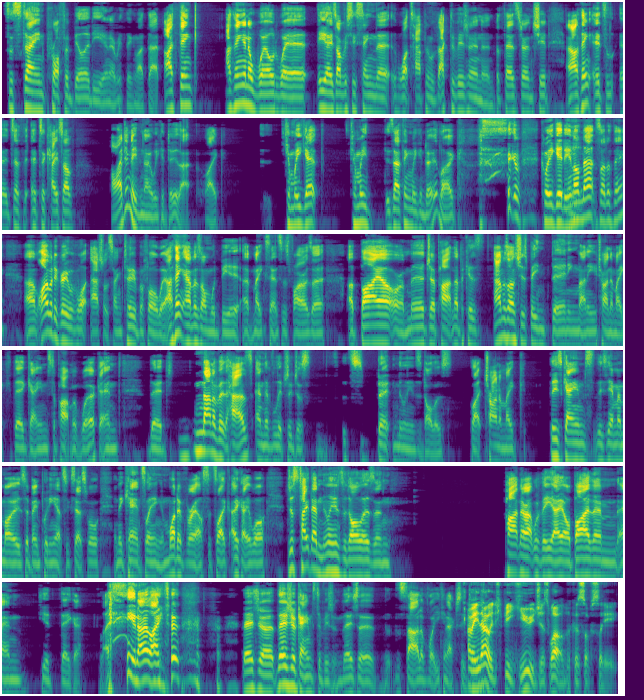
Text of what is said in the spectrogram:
sustained profitability and everything like that. I think I think in a world where EA's obviously seeing the what's happened with Activision and Bethesda and shit, and I think it's it's a it's a case of oh I didn't even know we could do that. Like, can we get can we is that a thing we can do? Like, can we get in on that sort of thing? Um, I would agree with what Ash was saying too before. Where I think Amazon would be uh, make sense as far as a a buyer or a merger partner because Amazon's just been burning money trying to make their games department work and they're none of it has and they've literally just it's burnt millions of dollars like trying to make these games these mmos have been putting out successful and they're canceling and whatever else. It's like okay well just take that millions of dollars and partner up with ea or buy them and you, there you go. Like you know like there's your there's your games division. There's a, the start of what you can actually do. I mean, that would be huge as well because obviously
